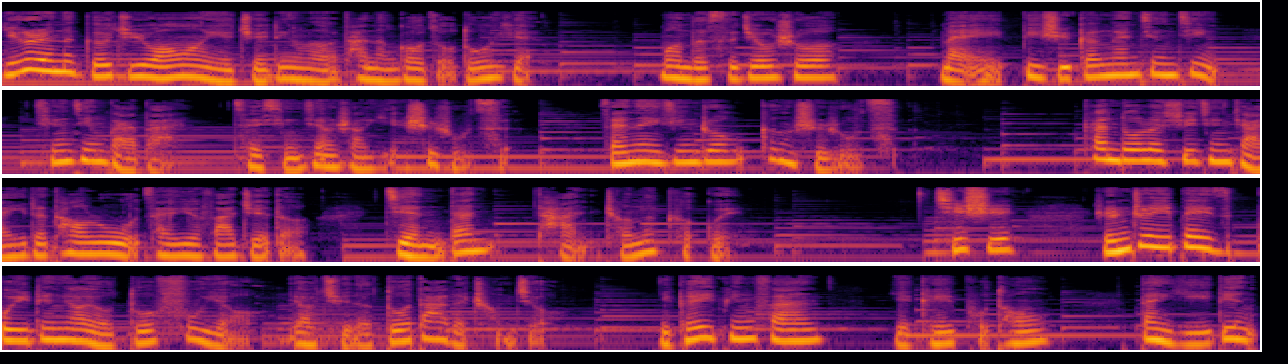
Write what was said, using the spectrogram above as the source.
一个人的格局，往往也决定了他能够走多远。孟德斯鸠说：“美必须干干净净、清清白白，在形象上也是如此，在内心中更是如此。看多了虚情假意的套路，才越发觉得简单坦诚的可贵。其实，人这一辈子不一定要有多富有，要取得多大的成就，你可以平凡，也可以普通，但一定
